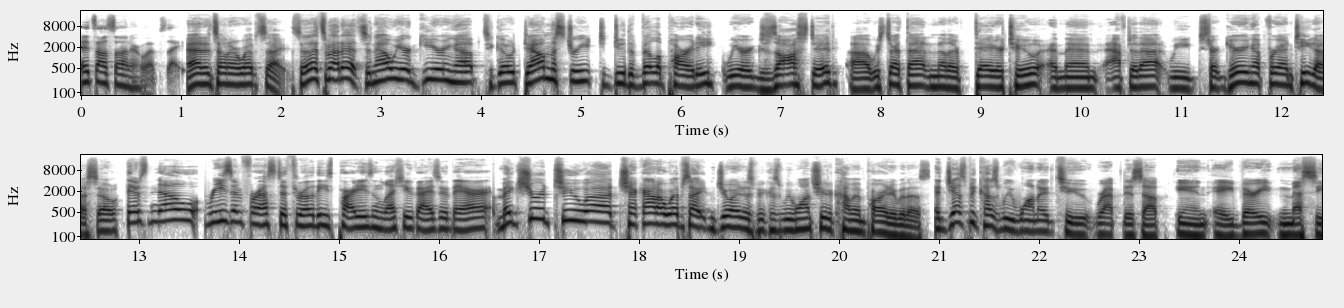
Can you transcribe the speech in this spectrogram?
It's also on our website. and it's on our website. So that's about it. So now we are gearing up to go down the street to do the villa party. We are exhausted. Uh, we start that in another day or two, and then after that, we start gearing up for Antigua. So There's no reason for us to throw these parties unless you guys are there. make sure to uh, check out our website and join us because we want you to come and party with us. And just because we wanted to wrap this up in a very messy,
